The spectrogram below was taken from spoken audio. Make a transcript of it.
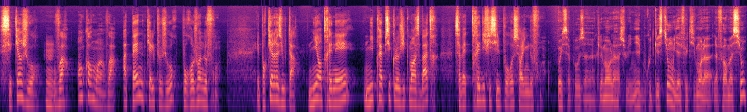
c'est 15 jours, mhm. voire encore moins, voire à peine quelques jours pour rejoindre le front. Et pour quel résultat? Ni entraîner, ni prêts psychologiquement à se battre, ça va être très difficile pour eux sur la ligne de front. Oui, ça pose, euh, Clément l'a souligné, beaucoup de questions. Il y a effectivement la, la formation,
